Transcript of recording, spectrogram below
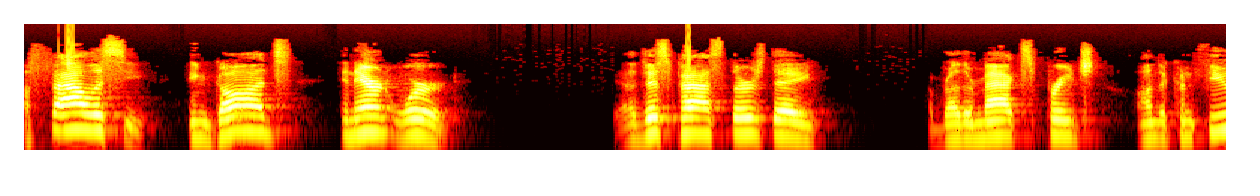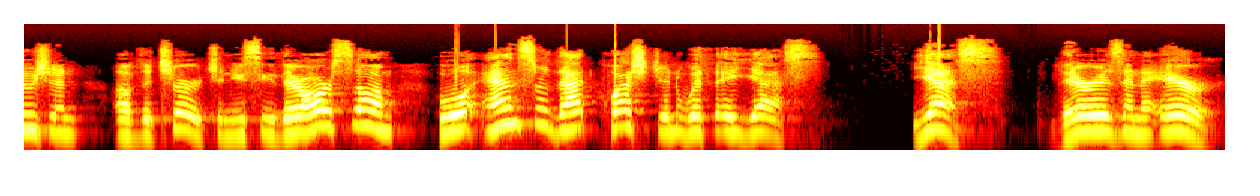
a fallacy in God's inerrant word? Uh, this past Thursday, Brother Max preached on the confusion of the church. And you see, there are some who will answer that question with a yes. Yes, there is an error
